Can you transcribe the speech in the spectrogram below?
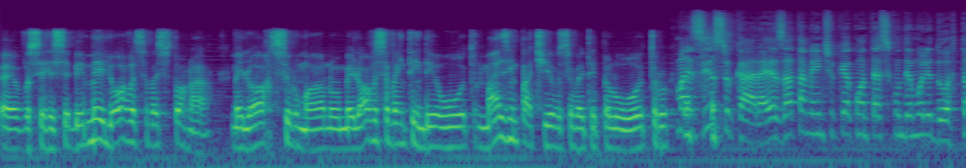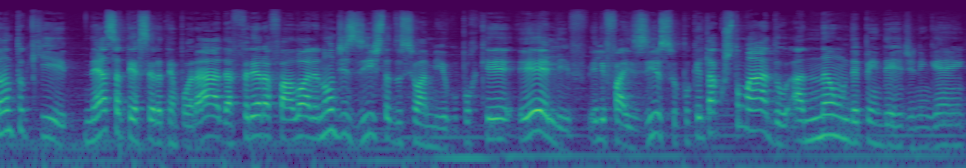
é, você receber, melhor você vai se tornar. Melhor ser humano, melhor você vai entender o outro, mais empatia você vai ter pelo outro. Mas isso, cara, é exatamente o que acontece com o Demolidor. Tanto que nessa terceira temporada, a freira fala: olha, não desista do seu amigo porque ele, ele faz isso porque ele está acostumado a não depender de ninguém,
